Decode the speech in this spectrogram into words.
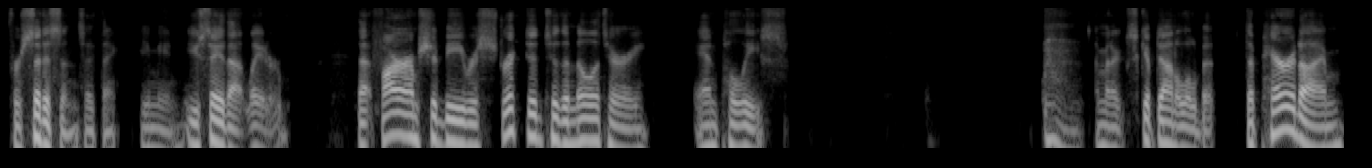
for citizens, I think you mean. You say that later. That firearms should be restricted to the military and police. I'm going to skip down a little bit. The paradigm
